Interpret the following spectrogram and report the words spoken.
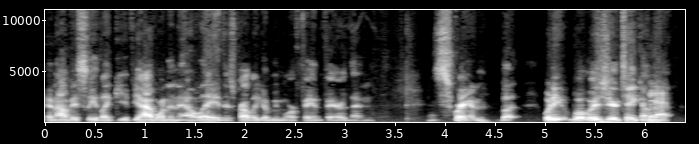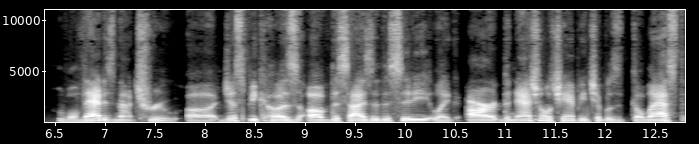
And obviously, like if you have one in LA, there's probably going to be more fanfare than Scranton. But what do you, what was your take on that? that well that is not true. Uh just because of the size of the city like our the national championship was the last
